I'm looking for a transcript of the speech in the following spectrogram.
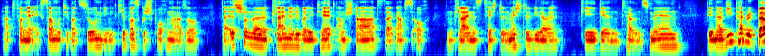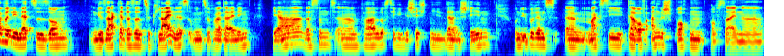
hat von der extra Motivation gegen die Clippers gesprochen. Also da ist schon eine kleine Rivalität am Start. Da gab es auch ein kleines Techtelmechtel wieder gegen Terrence Mann, den er wie Patrick Beverly letzte Saison gesagt hat, dass er zu klein ist, um ihn zu verteidigen. Ja, das sind äh, ein paar lustige Geschichten, die da entstehen. Und übrigens, ähm, Maxi darauf angesprochen, auf seine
